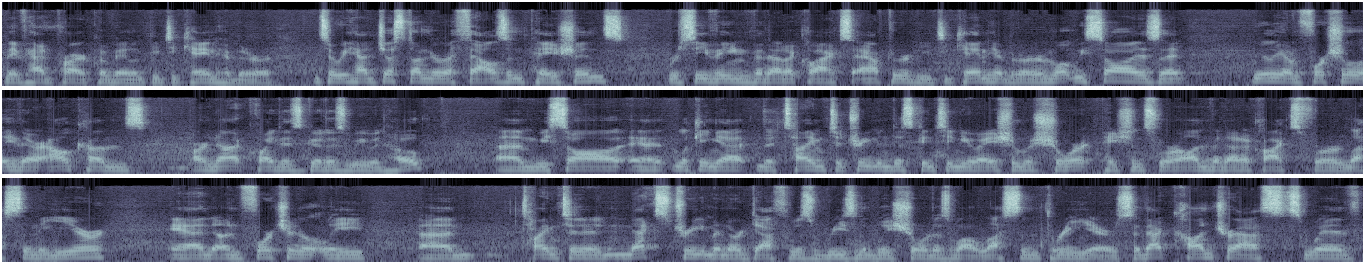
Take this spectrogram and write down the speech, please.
they've had prior covalent BTK inhibitor. And so we had just under 1,000 patients receiving venetoclax after a BTK inhibitor. And what we saw is that really, unfortunately, their outcomes are not quite as good as we would hope. Um, we saw, uh, looking at the time to treatment discontinuation was short. Patients were on venetoclax for less than a year. And unfortunately, um, time to next treatment or death was reasonably short as well, less than three years. So that contrasts with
